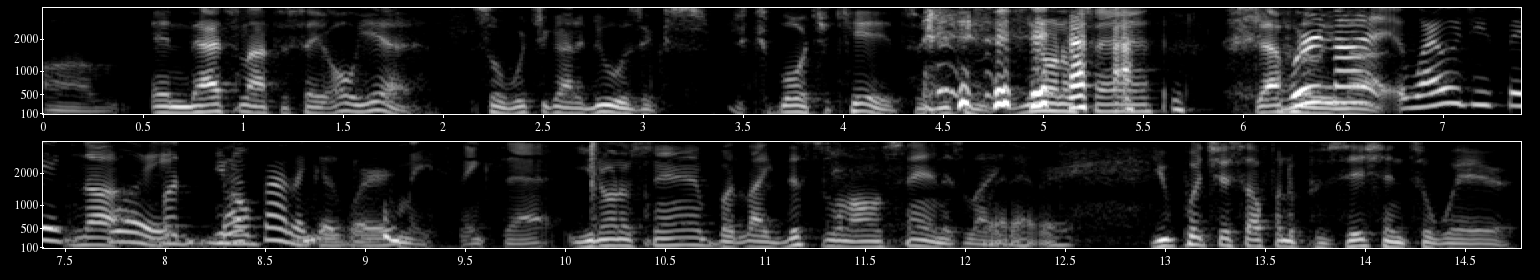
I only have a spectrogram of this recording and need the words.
um and that's not to say, oh yeah. So what you got to do is ex- exploit your kids. So you can, you know what I'm saying? Definitely We're not, Why would you say exploit? but you That's know, not a good People word. may think that. You know what I'm saying? But like this is what I'm saying is like Whatever. you put yourself in a position to where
